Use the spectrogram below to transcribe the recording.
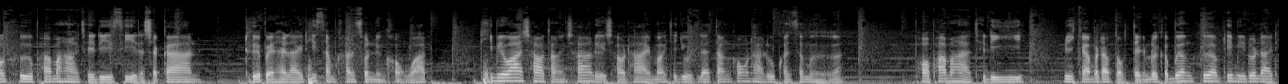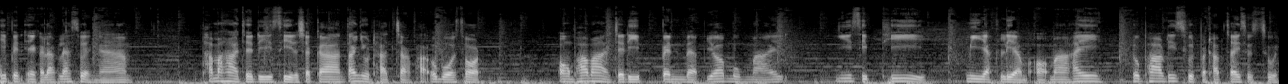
ก็คือพระมหาเจดีย์สี่รัชกาลถือเป็นไฮไลท์ที่สำคัญส่วนหนึ่งของวัด ที่ไม่ว่าชาวต่างชาติหรือชาวไทยมักจะหยุดและตั้งกล้องถ่ายรูปกันเสมอ พอพระมหาเจดีย์ มีการประดับตกแต่งด้วยกระเบื้องเคลือบที่มีลวดลายที่เป็นเอกลักษณ์และสวยงาม พระมหาเจดีย์สี่รัชกาลตั้งอยู่ถัดจากพระอุโบสถ องค์พระมหาเจดีย์เป็นแบบย่อมุมไม้ 20 ที่มีหยักเหลี่ยมออกมาให้รูปภาพที่สุดประทับใจสุด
